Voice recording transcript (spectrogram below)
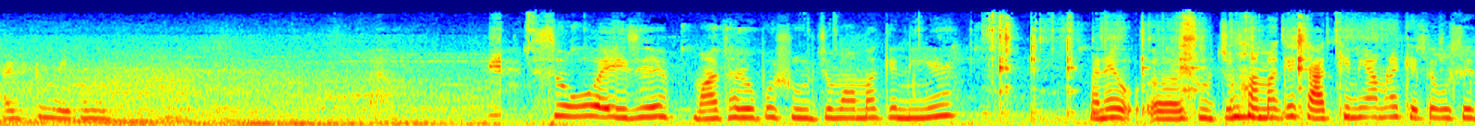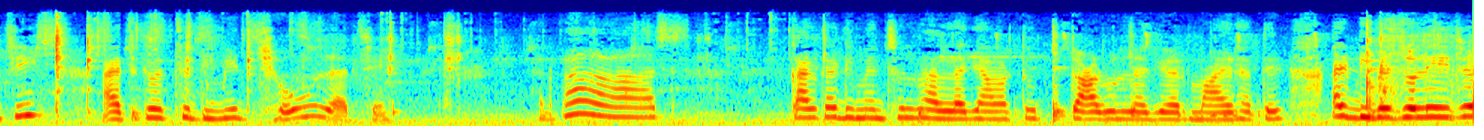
আর একটু মেখে নি। সো এই যে মাথার উপর সূর্য মামাকে নিয়ে মানে সূর্য মামাকে সাক্ষী নিয়ে আমরা খেতে বসেছি। আজকে হচ্ছে ডিমের ঝোল আছে। আর ভাত কার ডিমের ঝোল ভালো লাগে আমার তো দারুণ লাগে আর মায়ের হাতে আর ডিমের ঝোলে এই যে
